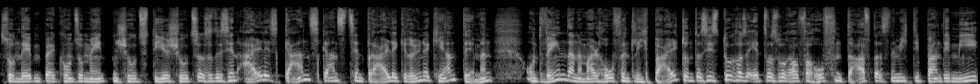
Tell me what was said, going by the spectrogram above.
So nebenbei Konsumentenschutz, Tierschutz, also das sind alles ganz, ganz zentrale grüne Kernthemen. Und wenn dann einmal hoffentlich bald, und das ist durchaus etwas, worauf er hoffen darf, dass nämlich die Pandemie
